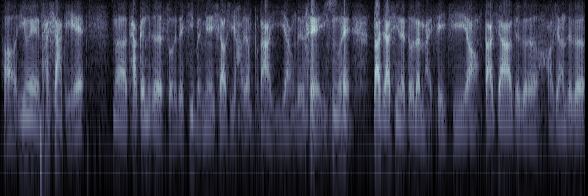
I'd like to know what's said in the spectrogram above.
啊，因为它下跌。那它跟这个所谓的基本面消息好像不大一样，对不对？因为大家现在都在买飞机啊，大家这个好像这个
